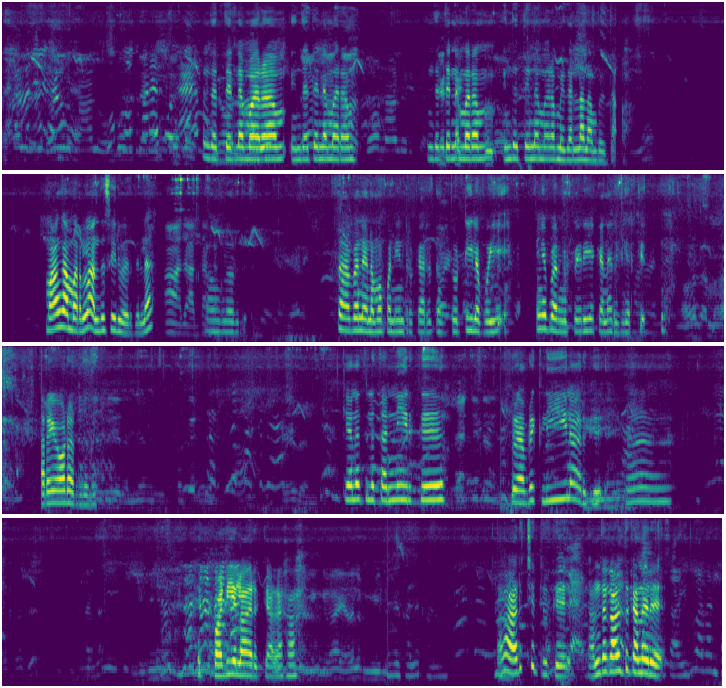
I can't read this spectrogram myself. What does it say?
இந்த தென்னை மரம் இந்த தென்னை மரம் இந்த தென்னை மரம் இந்த தென்னை மரம் இதெல்லாம் நம்மளுது தான் மாங்காய் மரம்லாம் அந்த சைடு வருதுல்ல? அவங்களோடது. தவன் என்னமோ பண்ணிட்டு இருக்காரு. தொட்டியில போய் இங்க பாருங்க பெரிய கிணறு இங்க இருக்கு. கரையோட இருந்தது. கிணத்துல தண்ணி இருக்கு. அப்புறம் அப்படியே க்ளீனாக இருக்கு. ஆ. படியெல்லாம் இருக்கு அழகா. அதான் அரிச்சிட்டு இருக்கு அந்த காலத்து கிணறு.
